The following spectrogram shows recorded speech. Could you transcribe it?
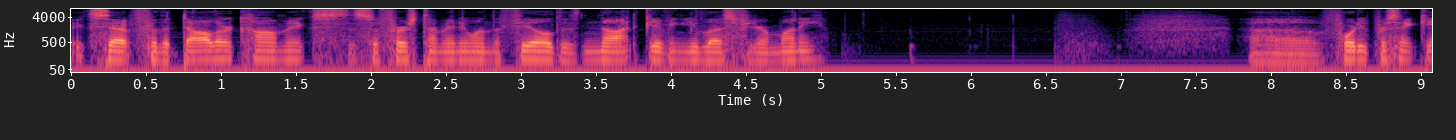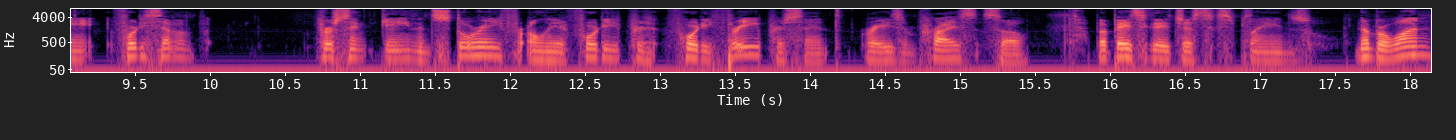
except for the dollar comics. This is the first time anyone in the field is not giving you less for your money. Uh, 40% gain, 47% gain in story for only a 40, 43% raise in price. So, but basically it just explains number one,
